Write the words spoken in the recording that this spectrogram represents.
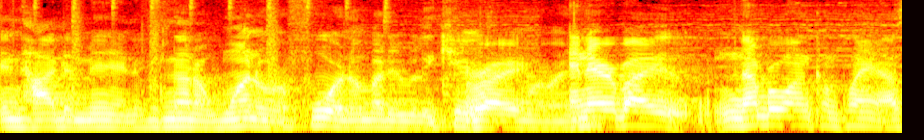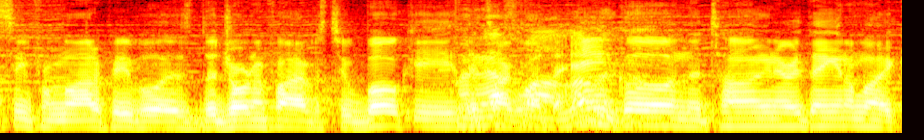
in high demand. If it's not a one or a four, nobody really cares Right. anymore And now. everybody, number one complaint I see from a lot of people is the Jordan 5 is too bulky. They talk about the ankle and the tongue and everything. And I'm like,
